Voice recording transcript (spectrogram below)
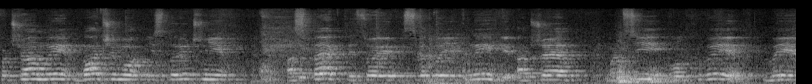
хоча ми бачимо історичні аспекти цієї святої книги, адже оці волхви ми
